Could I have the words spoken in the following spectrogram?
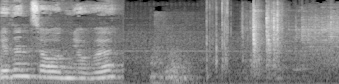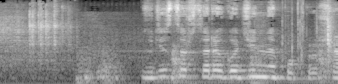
Jeden całodniowy. 24 godzinny poproszę.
